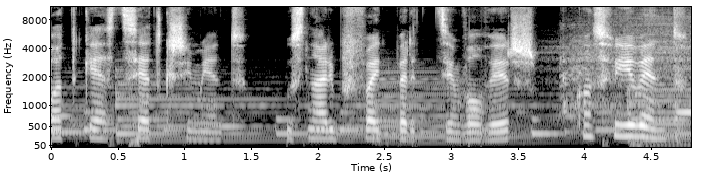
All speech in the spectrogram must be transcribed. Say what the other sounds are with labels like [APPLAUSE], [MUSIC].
podcast Sete Crescimento, o cenário perfeito para te desenvolveres, com Sofia Bento.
